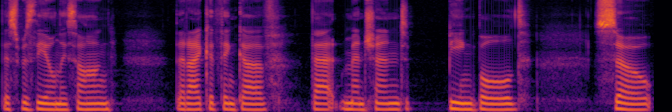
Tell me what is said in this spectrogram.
this was the only song that I could think of that mentioned being bold. So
